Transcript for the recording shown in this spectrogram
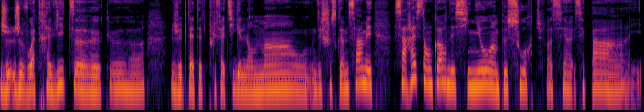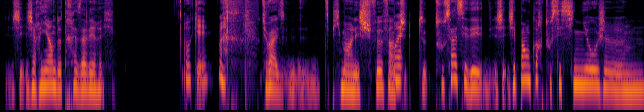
vois je, vois très vite euh, que euh, je vais peut-être être plus fatiguée le lendemain ou des choses comme ça, mais ça reste encore des signaux un peu sourds. Tu vois, c'est, c'est pas, j'ai rien de très avéré. Ok. tu vois, typiquement les cheveux, enfin tout ça, c'est des, j'ai pas encore tous ces signaux. Je,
